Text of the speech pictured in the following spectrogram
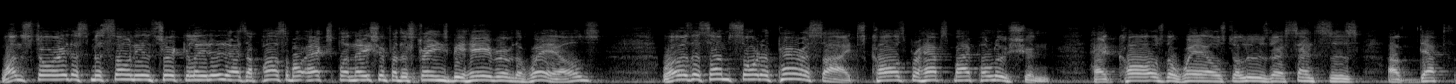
One story the Smithsonian circulated as a possible explanation for the strange behavior of the whales was that some sort of parasites, caused perhaps by pollution, had caused the whales to lose their senses of depth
